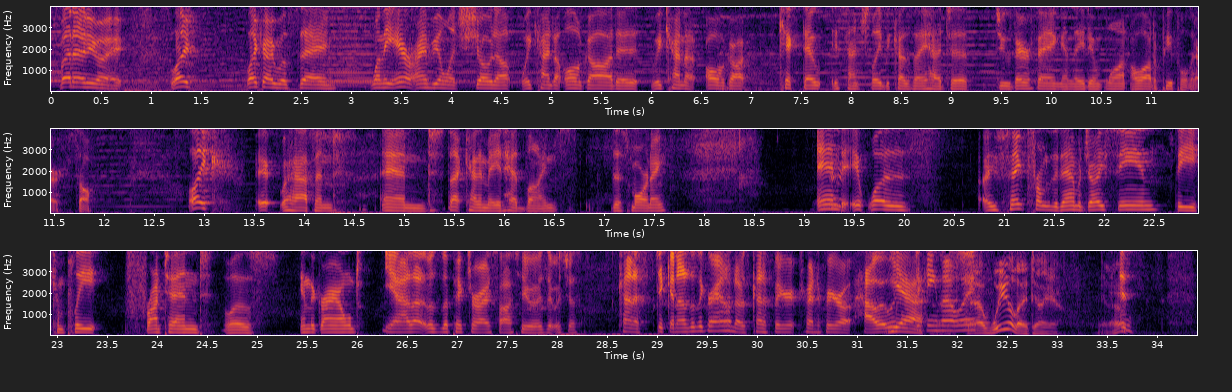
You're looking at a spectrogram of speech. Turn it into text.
But anyway, like like I was saying, when the air ambulance showed up, we kind of all got it. We kind of all got kicked out essentially because they had to do their thing and they didn't want a lot of people there. So, like it happened, and that kind of made headlines this morning. And it was, I think, from the damage I seen, the complete front end was in the ground. Yeah, that was the picture I saw too. Is it was just kind of sticking out of the ground. I was kind of figure, trying to figure out how it was Yeah. sticking that It's way. a wheel, I tell you. You know,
